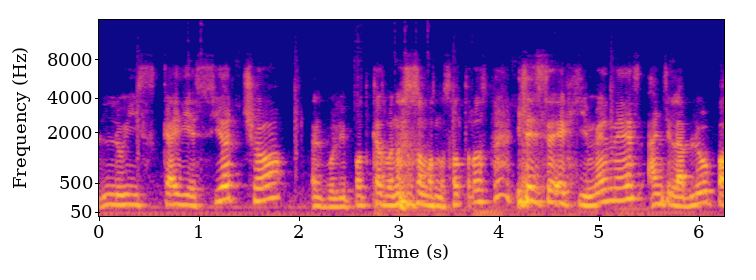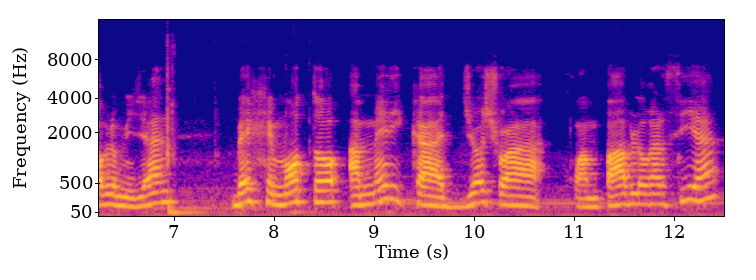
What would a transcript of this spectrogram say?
Luis Kai 18, el Bully Podcast, bueno, esos somos nosotros, Ilse Jiménez, Ángela Blue, Pablo Millán, Moto, América, Joshua, Juan Pablo García,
